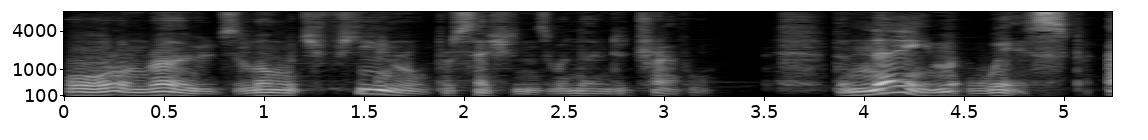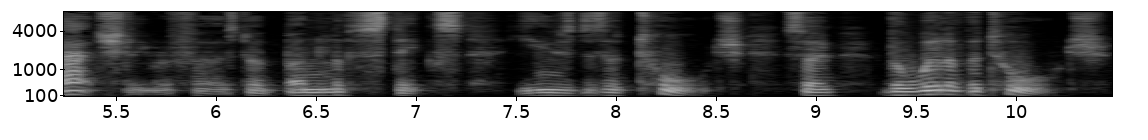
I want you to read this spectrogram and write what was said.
or on roads along which funeral processions were known to travel. The name wisp actually refers to a bundle of sticks used as a torch, so the will of the torch.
